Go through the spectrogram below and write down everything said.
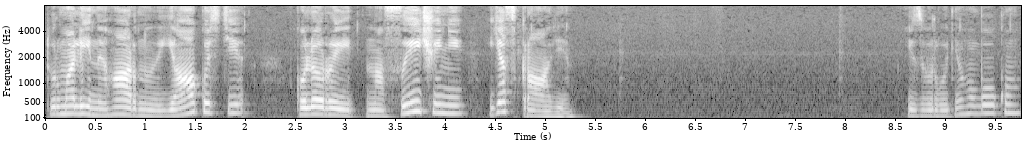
Турмаліни гарної якості, кольори насичені, яскраві. І зворотнього боку.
